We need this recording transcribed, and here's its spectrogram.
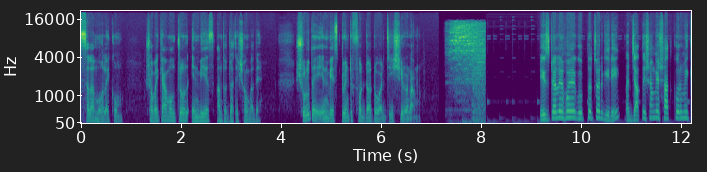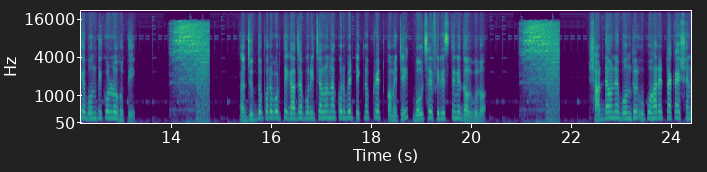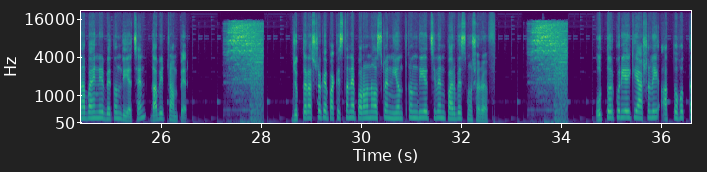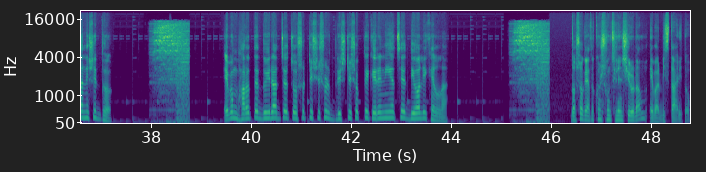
আসসালামু আলাইকুম। সবাইকে আমন্ত্রণ এনবিএস আন্তর্জাতিক সংবাদে। শুরুতে এনবিএস টোয়েন্টি ফোর ডট ওয়ার্জি শিরোনাম। ইসরায়েলের হয়ে গুপ্তচরগিরি আর জাতিসংঘের সাত কর্মীকে বন্দী করল হুতি। আর যুদ্ধ পরবর্তী গাজা পরিচালনা করবে টেকনোক্রেট কমিটি, বলছে ফিলিস্তিনি দলগুলো। শাটডাউনে বন্ধুর উপহারের টাকায় সেনাবাহিনীর বেতন দিয়েছেন দাবি ট্রাম্পের। যুক্তরাষ্ট্রকে পাকিস্তানে পরমাণু অস্ত্রের নিয়ন্ত্রণ দিয়েছিলেন পারভেজ মোশারফ উত্তর কোরিয়ায় কি আসলেই আত্মহত্যা নিষিদ্ধ? এবং ভারতের দুই রাজ্যে চৌষট্টি শিশুর দৃষ্টিশক্তি কেড়ে নিয়েছে দিওয়ালি খেলনা। দর্শক এতক্ষণ শুনছিলেন শিরোনাম এবার বিস্তারিত।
